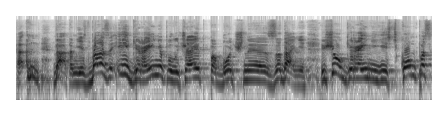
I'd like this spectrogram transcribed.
Да, там есть база, и героиня получает побочные задания. Еще у героини есть компас,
